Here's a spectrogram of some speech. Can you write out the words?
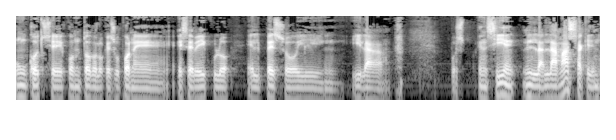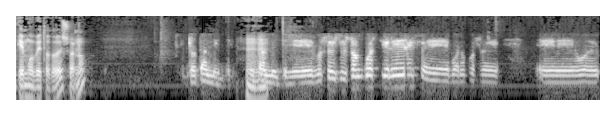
un coche con todo lo que supone ese vehículo, el peso y, y la, pues en sí, la, la masa que, que mueve todo eso, ¿no? Totalmente, totalmente. Eh, pues, son cuestiones, eh, bueno, pues eh, eh,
